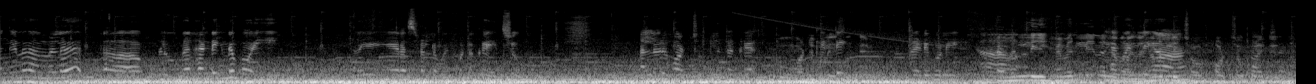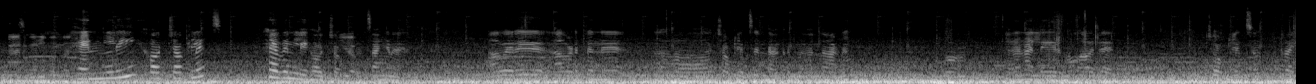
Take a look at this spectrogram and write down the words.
അങ്ങനെ നമ്മൾ ബ്ലൂ ബെൽ ഹണ്ടിങ്ങിന് പോയി. അത് കഴിഞ്ഞ് റെസ്റ്റോറന്റിൽ പോയി ഫുഡൊക്കെ കഴിച്ചു. നല്ലൊരു ഹോട്ട് ചോക്ലേറ്റ് ഒക്കെ കിട്ടി. അടിപൊളി heavenly heavenly hot chocolate hot chocolates heavenly hot chocolates അങ്ങനെ. അവർ അവിടെ തന്നെ ചോക്ലേറ്റ്സ് ഉണ്ടാക്കുന്നതെന്നാണ് അത് നല്ലതായിരുന്നു അവരുടെ ചോക്ലേറ്റ്സും ട്രൈ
